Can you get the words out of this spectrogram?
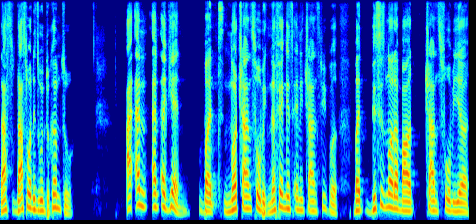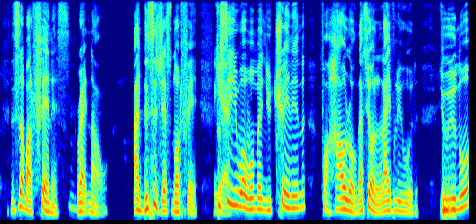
That's that's what it's going to come to. I, and and again, But not transphobic, nothing against any trans people, but this is not about transphobia. This is about fairness Mhm. right now. And this is just not fair. To yeah. see you a woman, you training for how long? That's your livelihood. You you know,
